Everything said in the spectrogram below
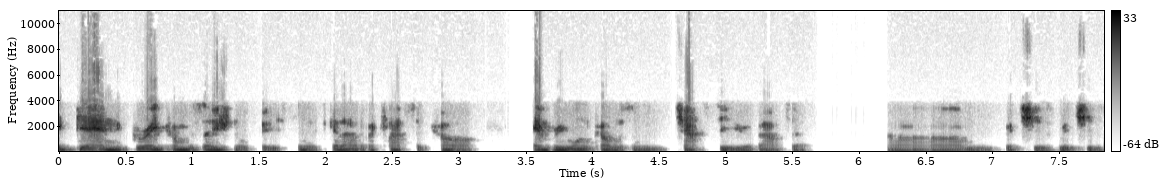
again, great conversational piece. You know, to get out of a classic car, everyone comes and chats to you about it, um, which is which is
